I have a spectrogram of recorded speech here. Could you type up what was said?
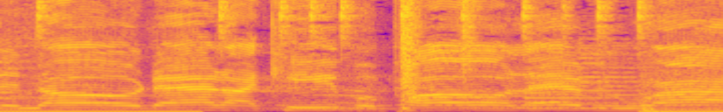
To know that I keep a pole everywhere.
